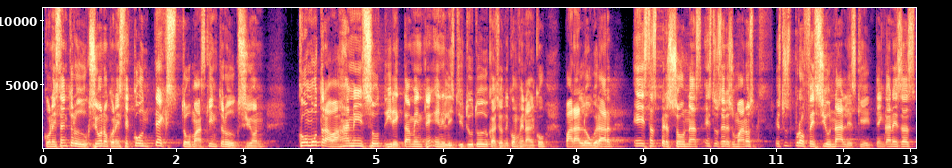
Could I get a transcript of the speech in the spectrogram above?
con esta introducción o con este contexto más que introducción, ¿cómo trabajan eso directamente en el Instituto de Educación de Confenalco para lograr estas personas, estos seres humanos, estos profesionales que tengan esas,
